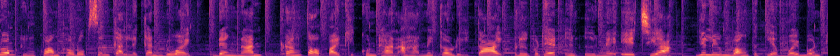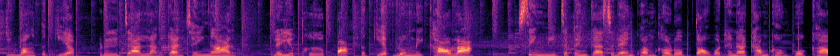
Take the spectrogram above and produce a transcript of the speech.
รวมถึงความเคารพซึ่งกันและกันด้วย ดังนั้น ครั้งต่อไปที่คุณทานอาหารในเกาหลีใต้ หรือประเทศอื่น ๆ ในเอเชีย อย่าลืมวางตะเกียบไว้บนที่วางตะเกียบ หรือจานหลังการใช้งาน และอย่าเผลอปักตะเกียบลงในข้าวล่ะ สิ่งนี้จะเป็นการแสดงความเคารพต่อวัฒนธรรมของพวกเขา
